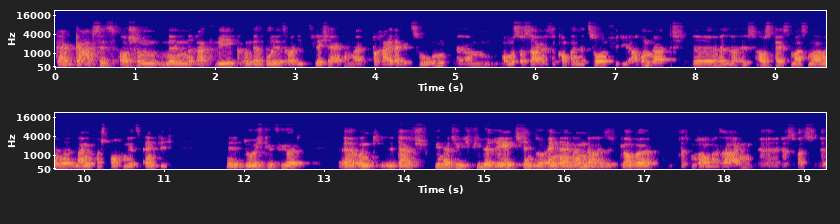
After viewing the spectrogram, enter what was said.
da gab es jetzt auch schon einen Radweg und da wurde jetzt auch die Fläche einfach mal breiter gezogen. Ähm, man muss auch sagen, das ist eine Kompensation für die A100, äh, also als Ausgleichsmaßnahme, ne, lange versprochen, jetzt endlich äh, durchgeführt. Äh, und da spielen natürlich viele Rädchen so ineinander. Also ich glaube, das muss man auch mal sagen, äh, das, was äh,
